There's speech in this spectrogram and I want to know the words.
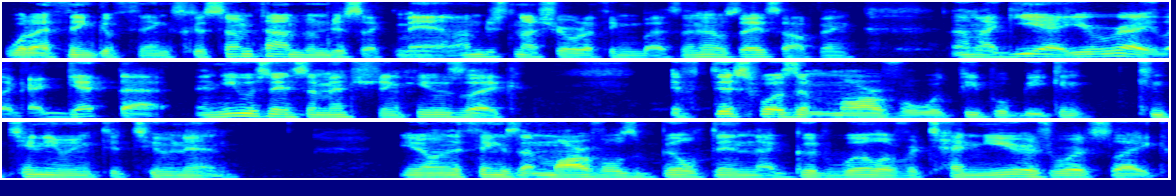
what I think of things. Because sometimes I'm just like, man, I'm just not sure what I think about. This. And he'll say something, I'm like, yeah, you're right. Like I get that. And he was saying something interesting. He was like, if this wasn't Marvel, would people be con- continuing to tune in? You know, and the things that Marvel's built in that goodwill over ten years, where it's like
